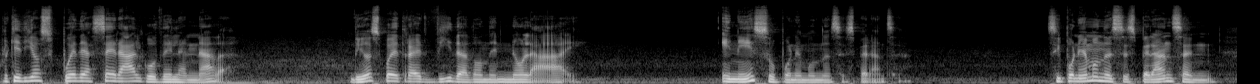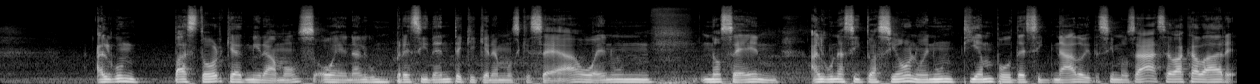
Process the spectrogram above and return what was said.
Porque Dios puede hacer algo de la nada. Dios puede traer vida donde no la hay. En eso ponemos nuestra esperanza. Si ponemos nuestra esperanza en algún pastor que admiramos o en algún presidente que queremos que sea o en un, no sé, en alguna situación o en un tiempo designado y decimos, ah, se va a acabar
